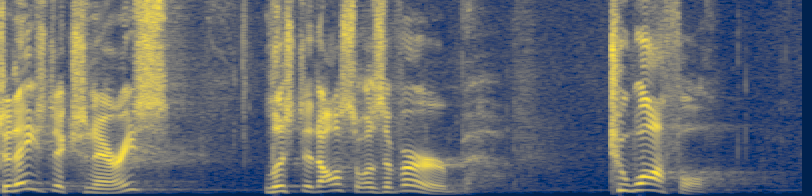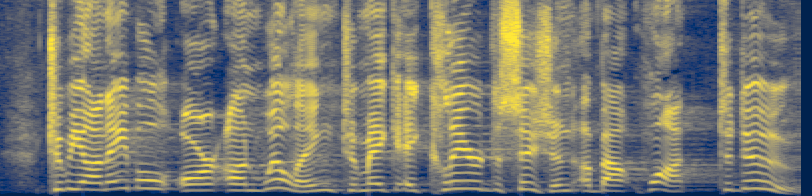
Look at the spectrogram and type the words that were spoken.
Today's dictionaries listed also as a verb to waffle, to be unable or unwilling to make a clear decision about what to do.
